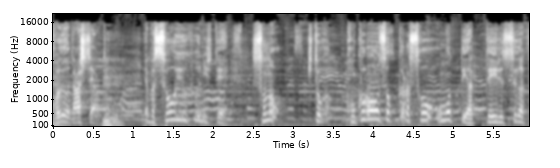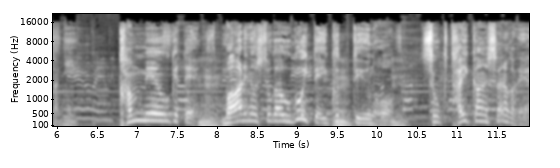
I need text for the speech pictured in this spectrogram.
声を出したよと、やっぱそういう風にしてその人が心の底からそう思ってやっている姿に感銘を受けて、周りの人が動いていくっていうのをすごく体感した中で、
